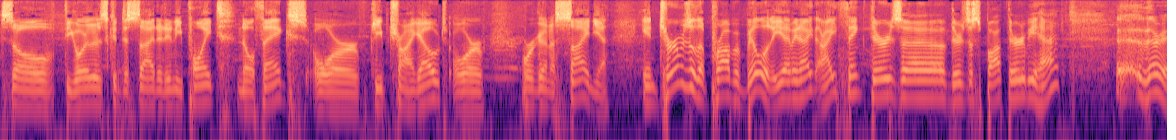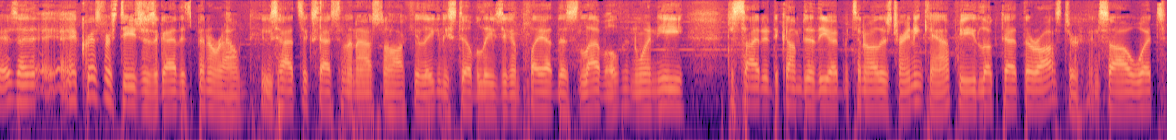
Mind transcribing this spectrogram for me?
So the Oilers could decide at any point, no thanks, or keep trying out, or we're going to sign you. In terms of the probability, I mean, I, I think there's a there's a spot there to be had. Uh, there is. Uh, Kris Versteeg is a guy that's been around, who's had success in the National Hockey League, and he still believes he can play at this level. And when he decided to come to the Edmonton Oilers training camp, he looked at the roster and saw what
